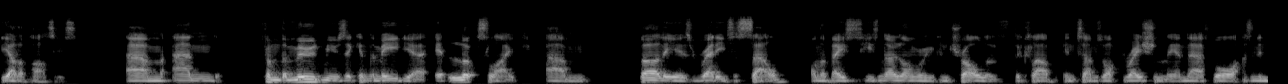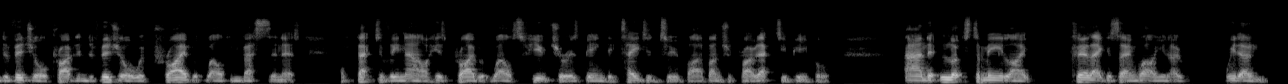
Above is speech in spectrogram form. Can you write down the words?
the other parties. Um, and from the mood music in the media, it looks like um, Boehly is ready to sell on the basis he's no longer in control of the club in terms of operationally, and therefore, as an individual, private individual with private wealth invested in it, effectively now his private wealth's future is being dictated to by a bunch of private equity people. And it looks to me like Clearlake is saying, well, you know, we don't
